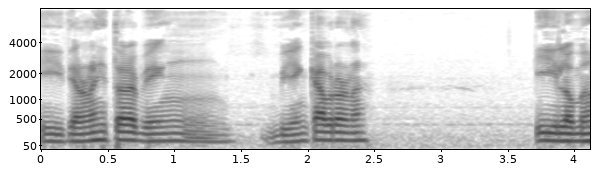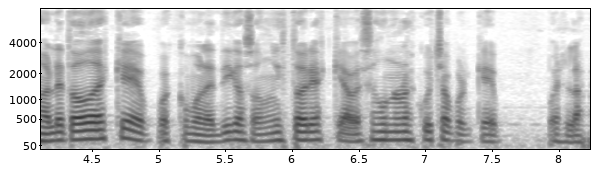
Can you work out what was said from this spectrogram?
y tiene unas historias bien, bien cabronas. Y lo mejor de todo es que, pues como les digo, son historias que a veces uno no escucha porque pues las,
